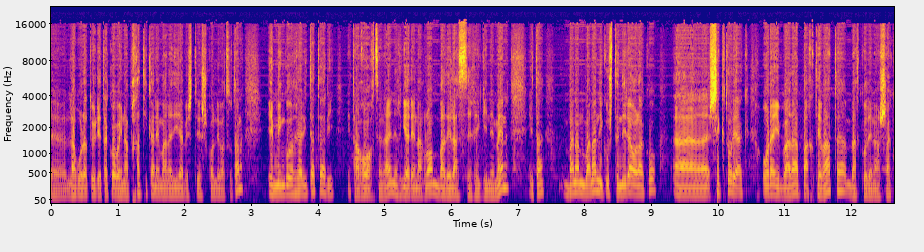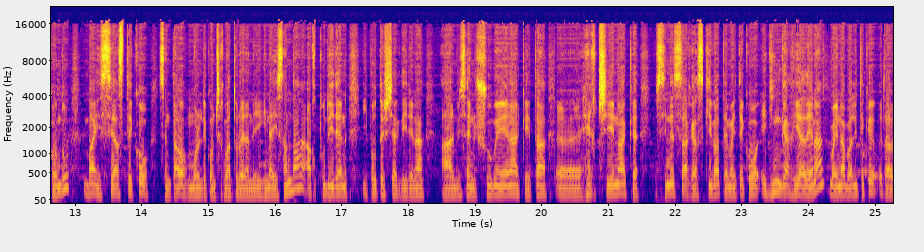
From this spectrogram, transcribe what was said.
Eh, laboratorioetako baina pratikan eman dira beste eskolde batzutan, hemengo realitateari, eta hori hartzen da, energiaren arloan badela zer egin hemen, eta banan-banan ikusten dira horako uh, sektoreak, orai bada parte bat, beharko dena sakondu, bai zehazteko, zenta hor molde kontserbatuaren egina izan da, hartu diren hipotesiak direna albizain sumeenak eta uh, hertsienak zinez argazki bat emaiteko egingarria dena, baina baliteke, eta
